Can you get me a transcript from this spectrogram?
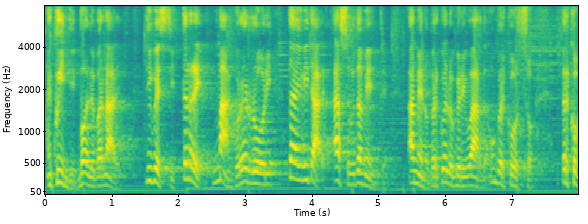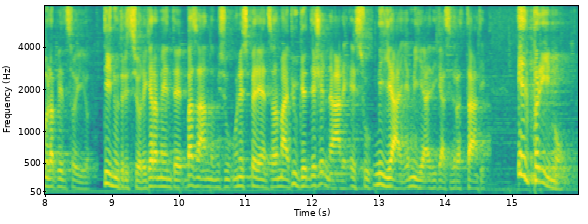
E quindi voglio parlare di questi tre macro errori da evitare assolutamente almeno per quello che riguarda un percorso per come la penso io, di nutrizione, chiaramente basandomi su un'esperienza ormai più che decennale e su migliaia e migliaia di casi trattati. Il primo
